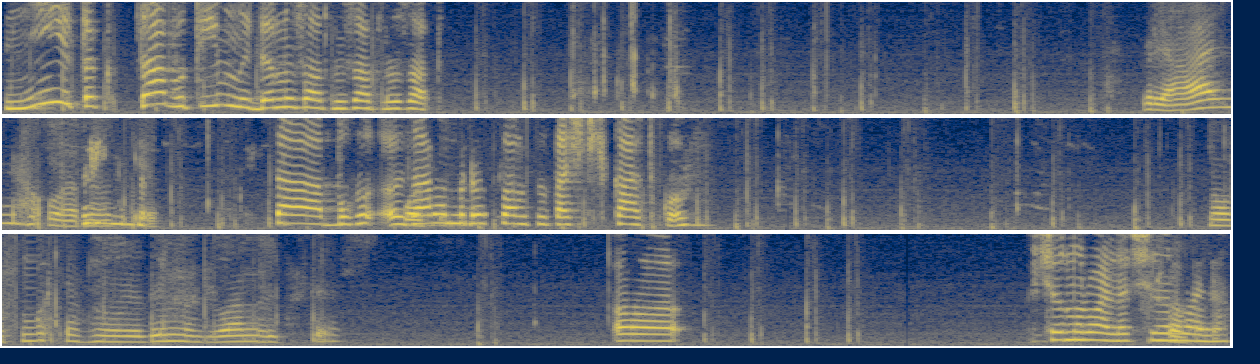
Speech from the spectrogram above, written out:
Ні, так, та, от іменно, йдемо назад, назад, назад. Реально? Ладно, окей. Та, бо зараз Мирослав затащить картку. Ну, смертник 01, 02, 03. А, все нормально, все Що? нормально.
